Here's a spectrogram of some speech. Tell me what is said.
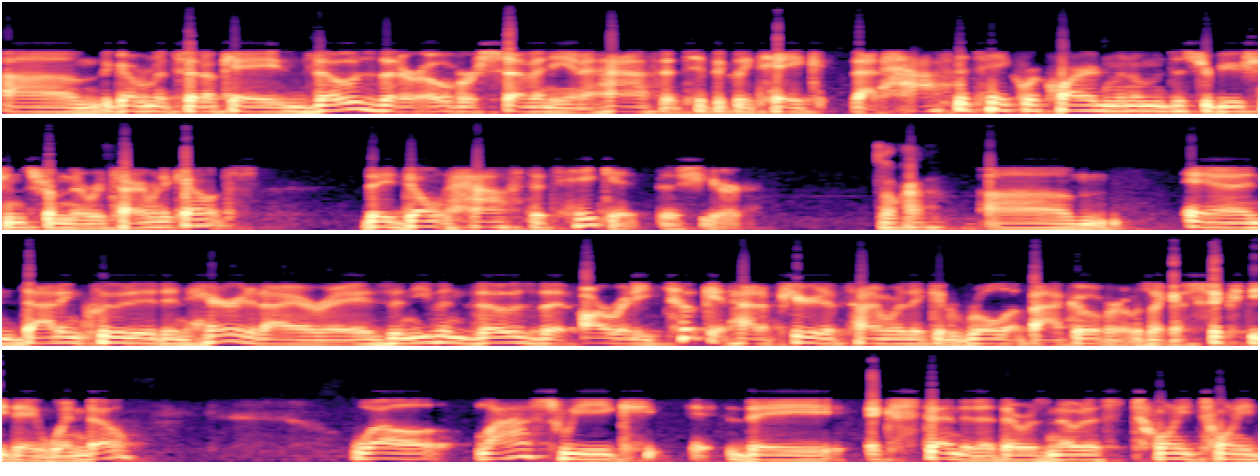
um, the government said, okay, those that are over 70 and a half that typically take, that have to take required minimum distributions from their retirement accounts, they don't have to take it this year. Okay. Um, and that included inherited IRAs, and even those that already took it had a period of time where they could roll it back over. It was like a 60 day window. Well, last week they extended it. There was notice 2020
